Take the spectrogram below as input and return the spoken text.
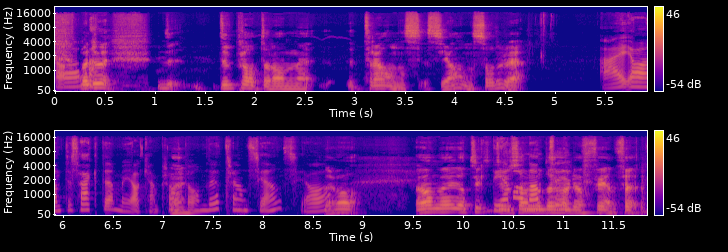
Ja, ja. Men du, du, du pratade om eh, transians, sa du det? Nej, jag har inte sagt det, men jag kan prata Nej. om det. Transians, ja. ja. Ja, men jag tyckte du sa, men då hörde jag fel. För,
